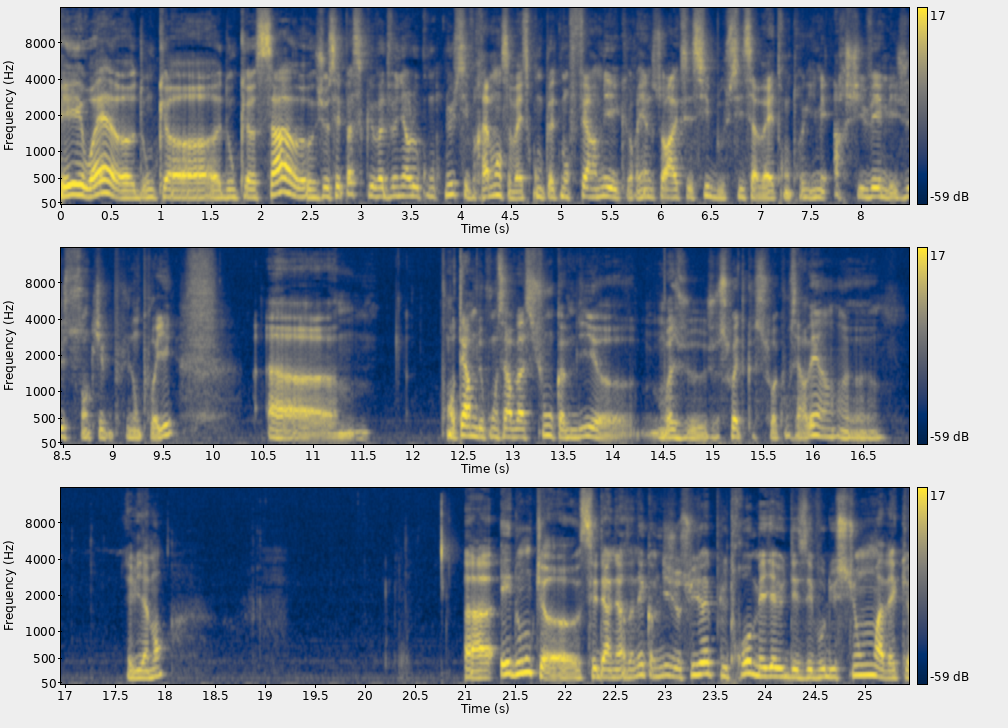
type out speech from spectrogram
Et ouais, euh, donc, euh, euh, ça, je sais pas ce que va devenir le contenu, si vraiment ça va être complètement fermé et que rien ne sera accessible, ou si ça va être entre guillemets archivé, mais juste sans qu'il y ait plus d'employés. en termes de conservation, comme dit, moi je, souhaite que ce soit conservé, hein, évidemment. et donc, ces dernières années, comme dit, je suivais plus trop, mais il y a eu des évolutions avec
